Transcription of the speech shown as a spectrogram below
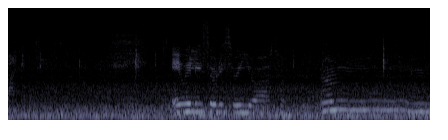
funsies. Emily, 33, you're awesome. Um,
